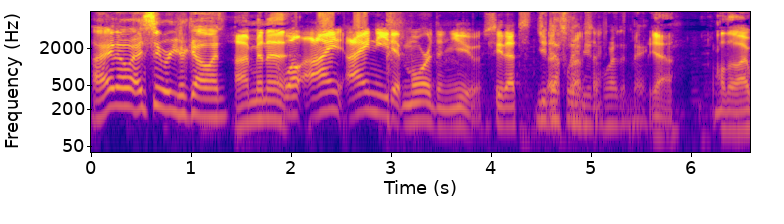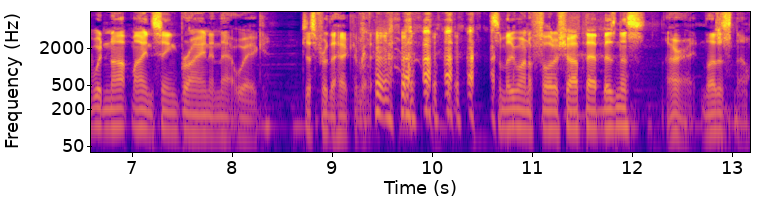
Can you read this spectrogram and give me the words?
I know. I see where you're going. I'm going to Well, I I need it more than you. See, that's You that's definitely need I'm it more than me. Yeah. Although I would not mind seeing Brian in that wig, just for the heck of it. Somebody want to Photoshop that business? All right, let us know.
